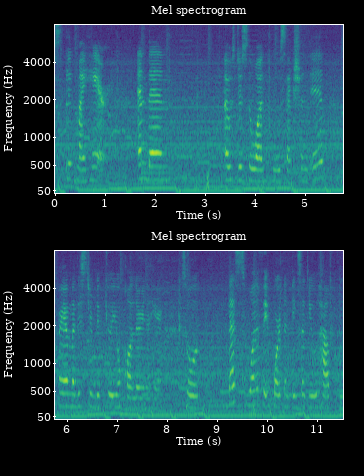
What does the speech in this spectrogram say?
split my hair. And then, I was just the one who sectioned it para ma-distribute ko yung color na hair. So, that's one of the important things that you have to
